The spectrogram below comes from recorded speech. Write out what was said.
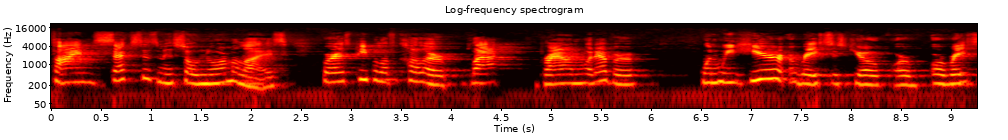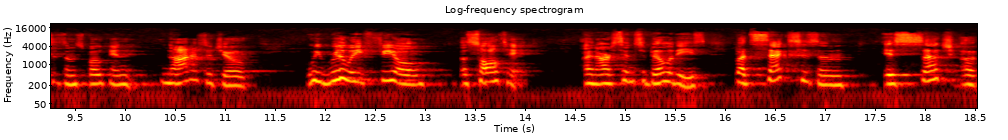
find sexism is so normalized, whereas people of color, black, brown, whatever, when we hear a racist joke or, or racism spoken not as a joke, we really feel assaulted and our sensibilities. But sexism is such a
